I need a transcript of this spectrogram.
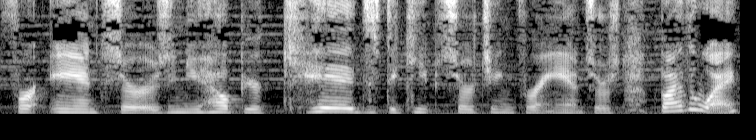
for answers and you help your kids to keep searching for answers. By the way,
